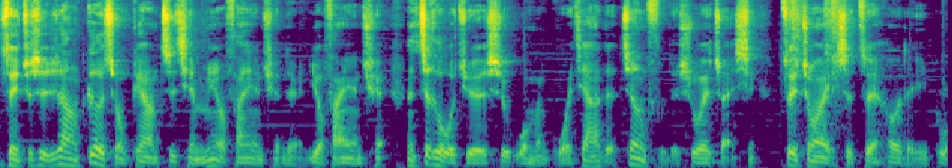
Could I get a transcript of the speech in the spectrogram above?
所以就是让各种各样之前没有发言权的人有发言权，那这个我觉得是我们国家的政府的数位转型最重要也是最后的一步。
